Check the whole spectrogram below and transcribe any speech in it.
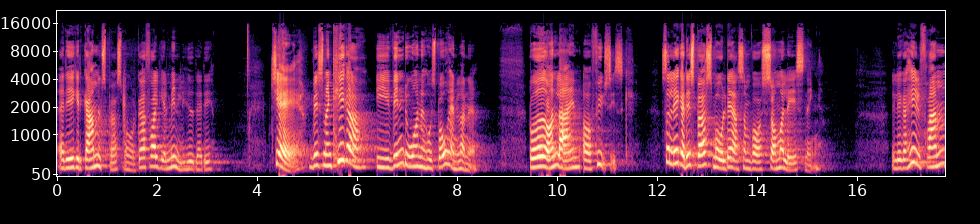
Er det ikke et gammelt spørgsmål? Gør folk i almindelighed af det? Tja, hvis man kigger i vinduerne hos boghandlerne, både online og fysisk, så ligger det spørgsmål der som vores sommerlæsning. Det ligger helt fremme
